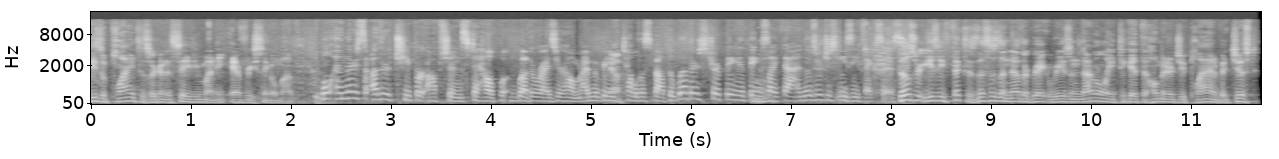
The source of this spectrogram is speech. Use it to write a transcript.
these appliances are going to save you money every single month. Well, and there's other cheaper options to help weatherize your home. I remember you told us about the weather stripping and things mm -hmm. like that, and those are just easy fixes. Those are easy fixes. This is another great reason not only to get the home energy plan, but just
